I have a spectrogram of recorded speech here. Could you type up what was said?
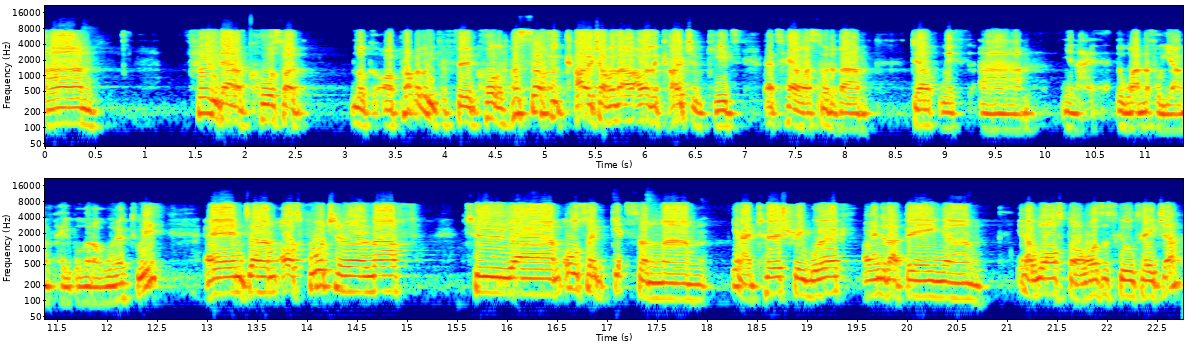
Um, through that, of course, I look. I probably preferred calling myself a coach. I was I was a coach of kids. That's how I sort of um, dealt with um, you know the wonderful young people that I worked with, and um, I was fortunate enough to um, also get some um, you know tertiary work. I ended up being um, you know whilst I was a school teacher,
